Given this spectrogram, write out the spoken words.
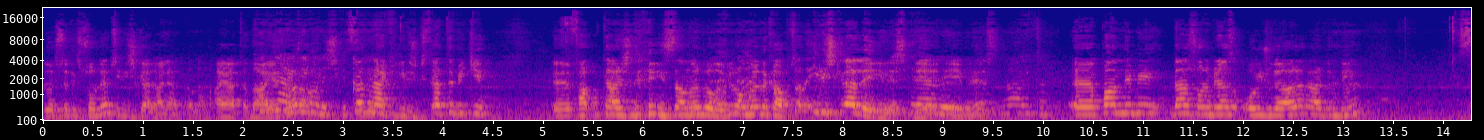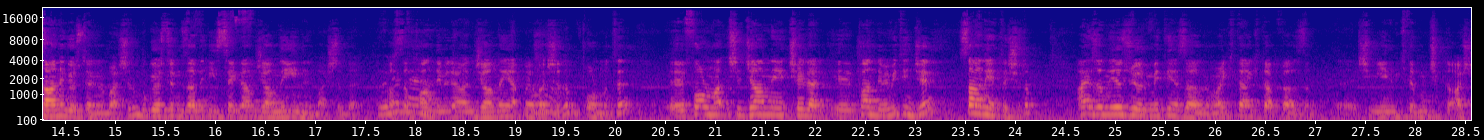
gösterdeki sorular hepsi ilişkilerle alakalı. Hayata dair Kadın erkek ama ilişkisi. kadın erkek ilişkisi. Ya tabii ki e, farklı tercihli insanları da olabilir. Onları da kapsar. ama ilişkilerle ilgili İlişkilerle diye- ilgili. diyebiliriz. Harika. E, pandemiden sonra biraz oyunculuğa ara verdim diyeyim. Sahne gösterimine başladım. Bu gösterinin zaten Instagram canlı yayını başladı. Öyle Aslında mi? pandemide ben canlı yapmaya başladım formatı. E, format işte canlı şeyler e, pandemi bitince sahneye taşıdım. Aynı zamanda yazıyorum, metin yazarlığım var. İki tane kitap yazdım. E, şimdi yeni bir kitabım çıktı, aşk,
